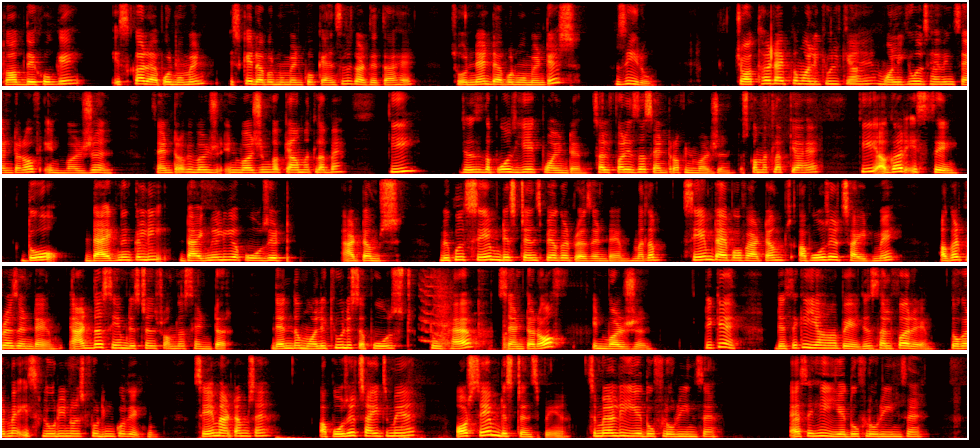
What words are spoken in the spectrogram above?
तो आप देखोगे इसका डायपोल मोमेंट इसके डबल मोमेंट को कैंसिल कर देता है। So net double moment is zero चौथा टाइप का मॉलिक्यूल क्या है? Molecules having centre of inversion centre of inversion का क्या मतलब है? कि जैसे सपोज़ ये एक पॉइंट है sulphur is the centre of inversion उसका मतलब क्या है? कि अगर इससे दो डायगनली डायगनली अपोजिट एटम्स बिल्कुल सेम डिस्टेंस पे अगर प्रेजेंट है मतलब same type of atoms opposite side में अगर प्रेजेंट है at the same distance from the centre then the molecule is suppose to have centre of inversion ठीक है? जैसे कि यहाँ पे, जैसे सल्फ़र है तो अगर मैं इस फ्लोरिन और इस फ्लोरिन को देखूँ सेम एटम्स हैं अपोजिट साइड्स में हैं और सेम डिस्टेंस पे हैं। सिमिलरली ये दो फ्लोरिन्स हैं, ऐसे ही ये दो फ्लोरिन्स हैं।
